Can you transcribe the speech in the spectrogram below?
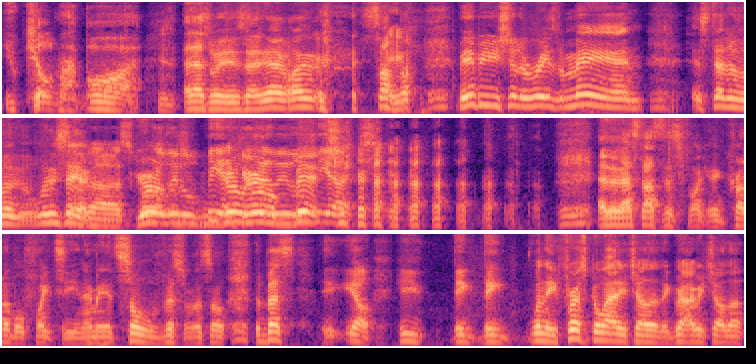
You killed my boy, and that's what he said. Yeah, why, so maybe you should have raised a man instead of a what do you say? Uh, a little bitch, girl, girl, little bitch. And then that starts this fucking incredible fight scene. I mean, it's so visceral. So the best, you know, he they they when they first go at each other, they grab each other,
